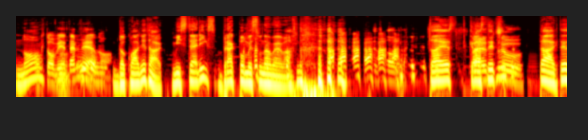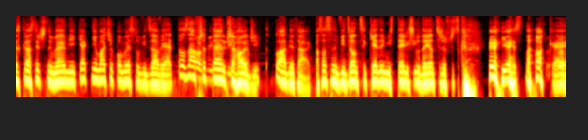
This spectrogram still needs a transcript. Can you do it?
no. Kto wie, no. ten wie, no. Dokładnie tak. Mister X, brak pomysłu na mema. To jest To jest klasyczny. Tak, to jest klasyczny memik. Jak nie macie pomysłu, widzowie, to zawsze ten przechodzi. Dokładnie tak. Asasyn widzący kiedy Mister X i udający, że wszystko jest no okej.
